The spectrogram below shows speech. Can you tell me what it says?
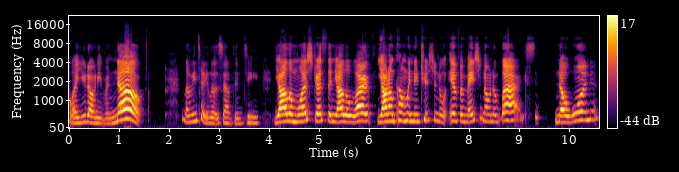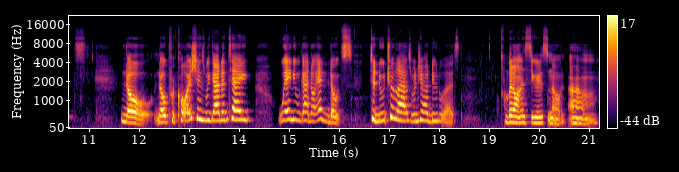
Boy, you don't even know. Let me tell you a little something, T. Y'all are more stressed than y'all are worth. Y'all don't come with nutritional information on the box. No warnings. No, no precautions we gotta take. We ain't even got no antidotes to neutralize what y'all do to us. But on a serious note, um,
